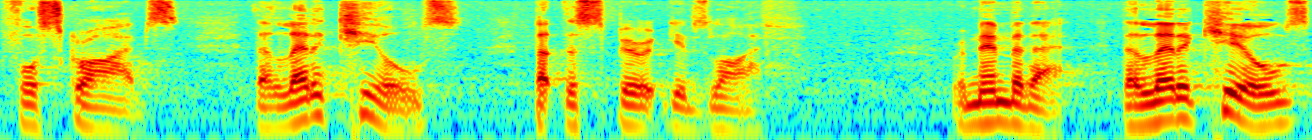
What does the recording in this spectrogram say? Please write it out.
for scribes the letter kills, but the Spirit gives life. Remember that. The letter kills,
